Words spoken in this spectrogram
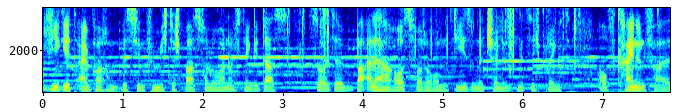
hier geht einfach ein bisschen für mich der Spaß verloren. Und ich denke, das sollte bei aller Herausforderung, die so eine Challenge mit sich bringt, auf keinen Fall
